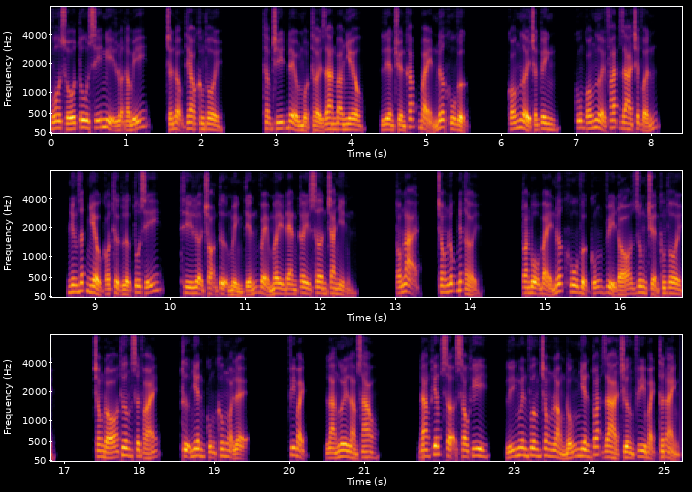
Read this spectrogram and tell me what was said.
Vô số tu sĩ nghị luận ở mỹ, chấn động theo không thôi. Thậm chí đều một thời gian bao nhiêu, liền truyền khắp bảy nước khu vực. Có người chân kinh, cũng có người phát ra chất vấn. Nhưng rất nhiều có thực lực tu sĩ thì lựa chọn tự mình tiến về mây đen cây sơn tra nhìn. Tóm lại, trong lúc nhất thời, toàn bộ bảy nước khu vực cũng vì đó dung chuyển không thôi. Trong đó thương sơn phái, tự nhiên cũng không ngoại lệ. Phi bạch, là ngươi làm sao? Đang khiếp sợ sau khi lý nguyên vương trong lòng đống nhiên toát ra trương phi bạch thân ảnh.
